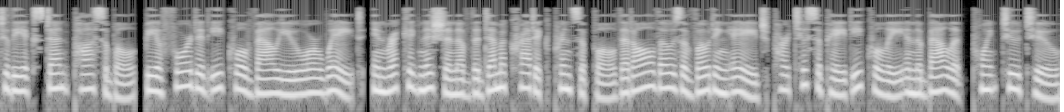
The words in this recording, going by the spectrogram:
to the extent possible, be afforded equal value or weight, in recognition of the democratic principle that all those of voting age participate equally in the ballot. 22.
